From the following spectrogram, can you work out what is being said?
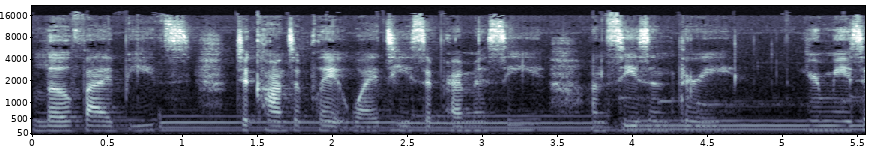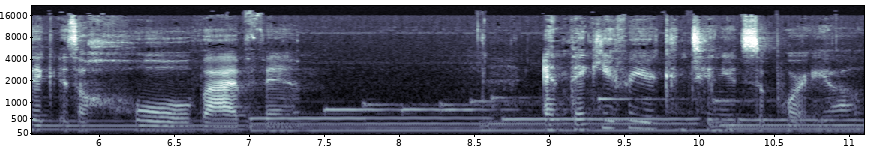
Lo-Fi Beats to contemplate YT supremacy on season 3. Your music is a whole vibe, fam. And thank you for your continued support, y'all.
